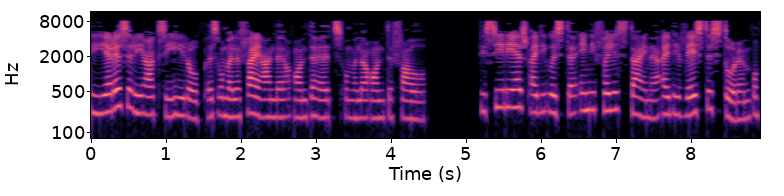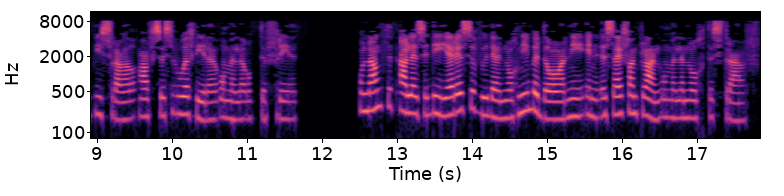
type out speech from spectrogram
Die Heerese reactie hierop is om hulle vijanden aan te hits om hulle aan te val. Die Syriërs uit die ooste en die Filisteine uit die weste storm op Israël af soos roofdiere om hulle op te vreed. Ondanks dit alles het die Heerese woede nog niet bedaar nie en is hy van plan om hulle nog te straf.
